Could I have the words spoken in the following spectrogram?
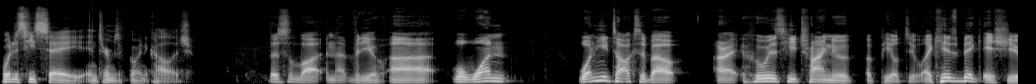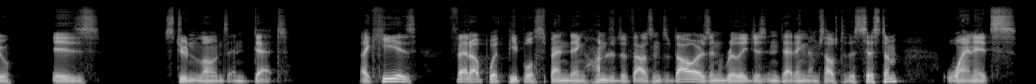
What does he say in terms of going to college? There's a lot in that video. Uh, well, one, one he talks about. All right, who is he trying to appeal to? Like his big issue is student loans and debt. Like he is fed up with people spending hundreds of thousands of dollars and really just indebting themselves to the system when it's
